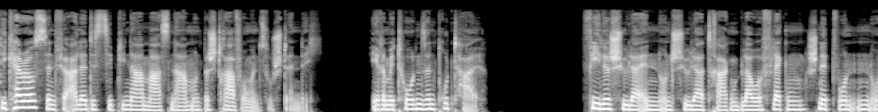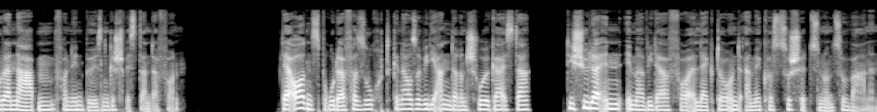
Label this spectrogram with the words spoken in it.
Die Carrows sind für alle Disziplinarmaßnahmen und Bestrafungen zuständig. Ihre Methoden sind brutal. Viele Schülerinnen und Schüler tragen blaue Flecken, Schnittwunden oder Narben von den bösen Geschwistern davon. Der Ordensbruder versucht, genauso wie die anderen Schulgeister, die Schülerinnen immer wieder vor Elector und Amicus zu schützen und zu warnen.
